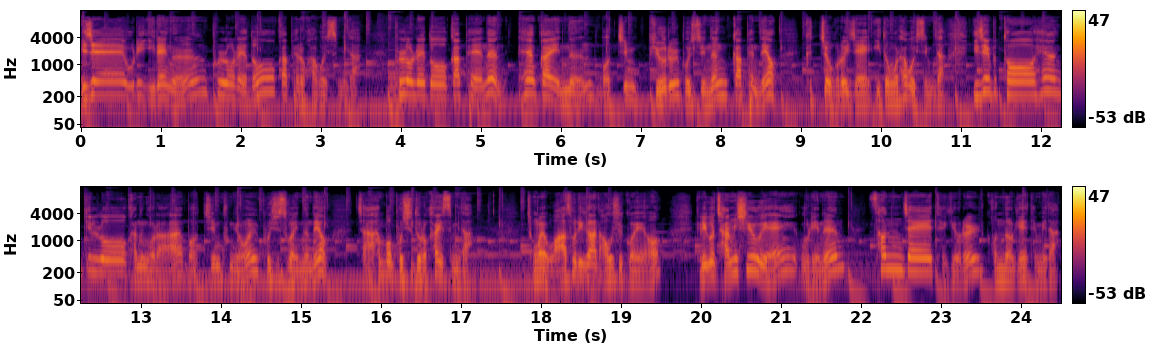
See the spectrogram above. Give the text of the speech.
이제 우리 일행은 플로레도 카페로 가고 있습니다. 플로레도 카페에는 해안가에 있는 멋진 뷰를 볼 수 있는 카페인데요. 그쪽으로 이제 이동을 하고 있습니다. 이제부터 해안길로 가는 거라 멋진 풍경을 보실 수가 있는데요. 자, 한번 보시도록 하겠습니다. 정말 와 소리가 나오실 거예요. 그리고 잠시 후에 우리는 선제 대교를 건너게 됩니다.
